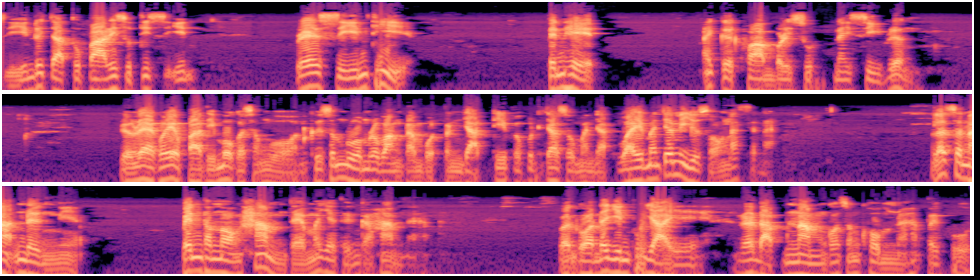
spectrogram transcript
ศีลหรือจัตุปาริสุทธิศีลเรศีลที่เป็นเหตุให้เกิดความบริสุทธิ์ในสี่เรื่อง เรื่องแรกเขาเรียกปาติโมกขสังวร คือสำรวมระวังตามบทบัญญัติที่พระพุทธเจ้าทรงบัญญัติไว้ มันจะมีอยู่สองลักษณะ ลักษณะหนึ่งเนี่ย เป็นทำนองห้ามแต่ไม่ใช่ถึงกับห้ามนะครับ วันก่อนได้ยินผู้ใหญ่ระดับนำของสังคมนะฮะไปพูด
